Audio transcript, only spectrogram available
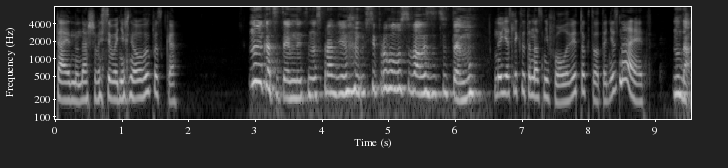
тайну нашего сегодняшнего выпуска. Ну, яка це таємниця? Насправді всі проголосували за цю тему. Ну, если кто-то нас не фоловит, то кто-то не знает. Ну так.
